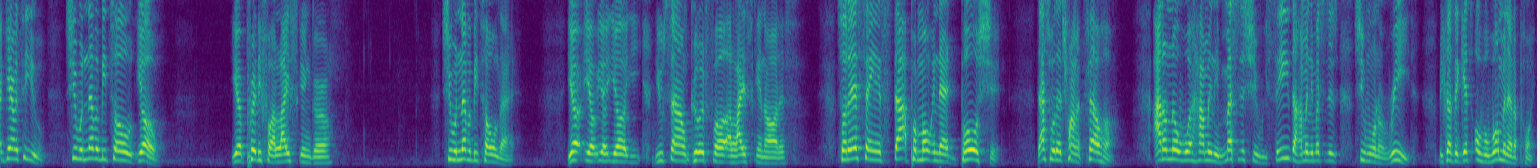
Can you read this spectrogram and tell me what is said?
I guarantee you, she would never be told, "Yo, you're pretty for a light skinned girl." She would never be told that. Yo, yo, yo, yo, you sound good for a light skinned artist. So they're saying stop promoting that bullshit. That's what they're trying to tell her. I don't know what how many messages she received or how many messages she want to read because it gets overwhelming at a point.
